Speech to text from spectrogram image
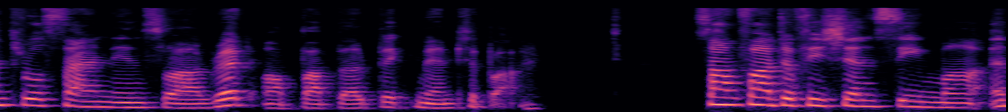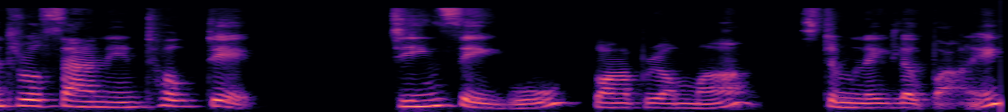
anthocyanin ဆိုတာ red or purple pigment ဖြစ်ပါတယ် sulfur deficiency မှာ anthocyanin ထုတ်တဲ့ gene တွေကိုသွားပြီးတော့မှ stimulate လုပ်ပါတယ်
